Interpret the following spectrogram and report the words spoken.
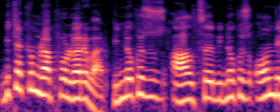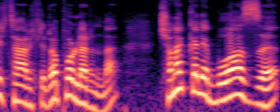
bir takım raporları var. 1906-1911 tarihli raporlarında Çanakkale Boğazı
